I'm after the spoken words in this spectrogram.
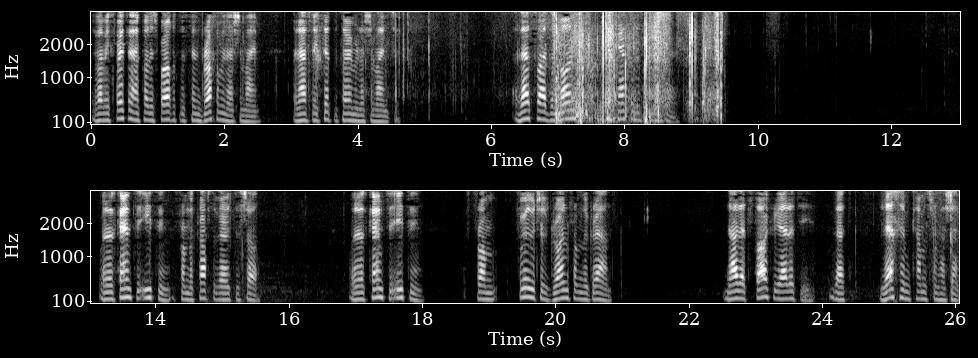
If I'm expecting HaKadosh Baruch Hu to send bracha in Hashemayim, I have to accept the Torah min Hashemayim too. And that's why the the catalyst to the Torah. when it came to eating from the crops of Eretz Yisrael, when it came to eating from food which had grown from the ground, now that stark reality that lechem comes from Hashem,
